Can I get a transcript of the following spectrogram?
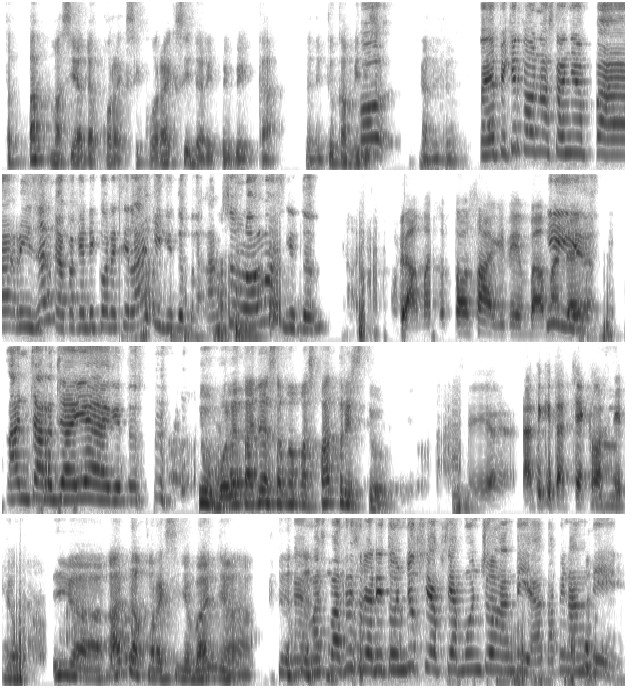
tetap masih ada koreksi-koreksi dari PBK dan itu kami oh, diskusikan itu. Saya pikir kalau naskahnya Pak Rizal nggak pakai dikoreksi lagi gitu Pak, langsung lolos gitu. udah aman sentosa gitu ya Mbak Amanda. Iya, lancar jaya gitu. Tuh, boleh tanya sama Mas Patris tuh. Iya, nanti kita cek lah gitu. Iya, ada koreksinya banyak. Mas Patris sudah ditunjuk siap-siap muncul nanti ya, tapi nanti.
